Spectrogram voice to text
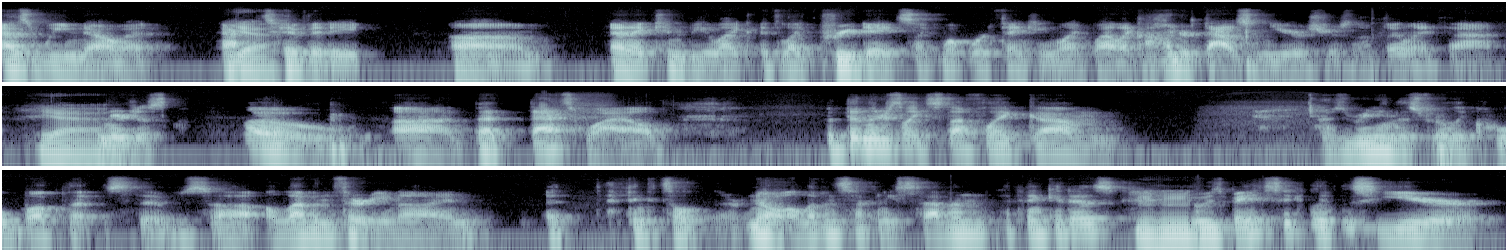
as we know it activity. Yeah. um and it can be like it like predates like what we're thinking like by like a hundred thousand years or something like that. Yeah. And you're just oh, uh, that that's wild. But then there's like stuff like um, I was reading this really cool book that's that was uh, 1139. I think it's no 1177. I think it is. Mm-hmm. It was basically this year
